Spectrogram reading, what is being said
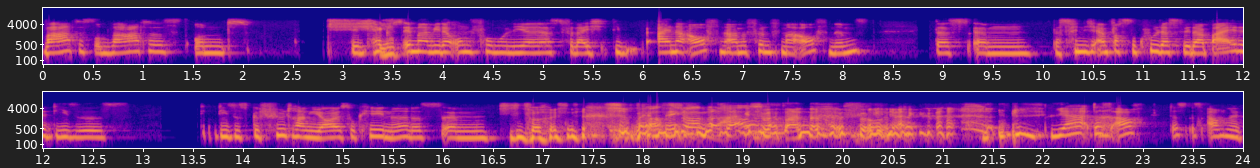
wartest und wartest und den Text ja. immer wieder umformulierst, vielleicht die eine Aufnahme fünfmal aufnimmst. Das, ähm, das finde ich einfach so cool, dass wir da beide dieses, dieses Gefühl tragen, ja, ist okay, ne? Das ähm, beim nächsten Mal sage ich was anderes. So, ja, ne? genau. ja, das auch das ist auch eine,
